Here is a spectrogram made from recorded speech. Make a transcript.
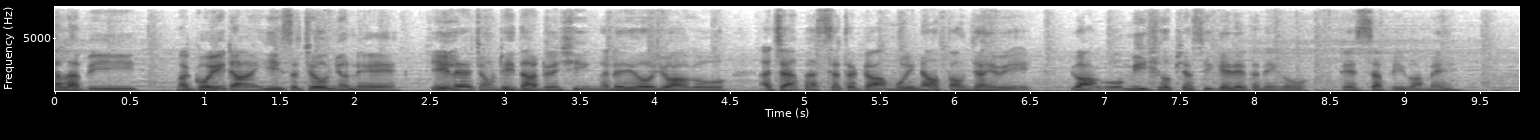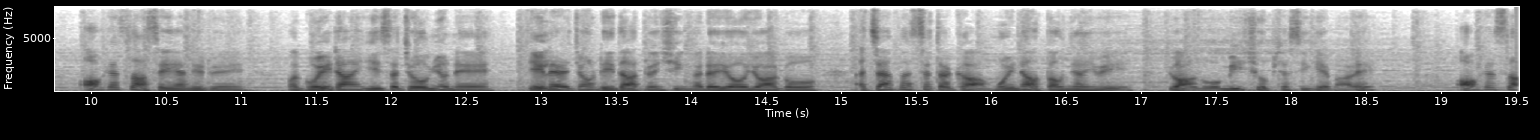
ဆက်လက်ပြီးမကွေးတိုင်းရေစကြိုမြို့နယ်ရေလဲကျွန်းဒေသတွင်ရှိငရရောရွာကိုအကြမ်းဖက်စစ်တပ်ကမွေနှောက်တောင်းကျမ်း၍ရွာကိုမီးရှို့ဖျက်ဆီးခဲ့တဲ့တဲ့တင်ကိုတင်ဆက်ပေးပါမယ်။ဩဂတ်စ်လ10ရက်နေ့တွင်မကွေးတိုင်းရေစကြိုမြို့နယ်ရေလဲကျွန်းဒေသတွင်ရှိငရရောရွာကိုအကြမ်းဖက်စစ်တပ်ကမွေနှောက်တောင်းကျမ်း၍ရွာကိုမီးရှို့ဖျက်ဆီးခဲ့ပါတယ်။ဩဂတ်စ်လ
